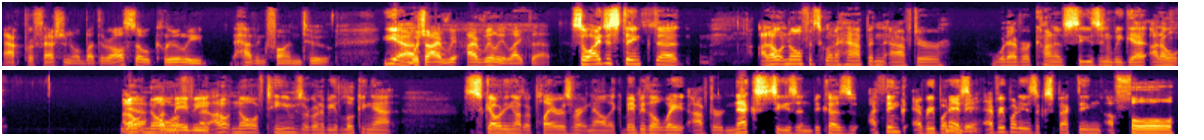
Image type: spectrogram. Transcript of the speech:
act professional, but they're also clearly having fun too, yeah which I re- I really like that. so i just think that i don't know if it's going to happen after whatever kind of season we get i don't i Yeah, don't know if, maybe i don't know if teams are going to be looking at scouting other players right now like maybe they'll wait after next season because i think everybody's Maybe. everybody's expecting a full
